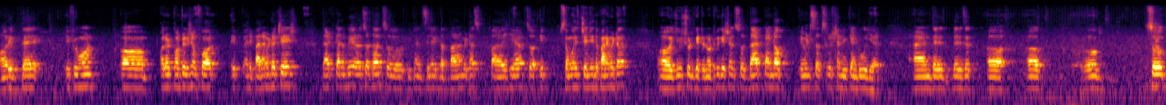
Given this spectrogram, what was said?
or if there, if you want uh, alert configuration for if any parameter change, that can be also done. So you can select the parameters uh, here. So if someone is changing the parameter, uh, you should get a notification. So that kind of event subscription you can do here, and there is there is a uh, uh, so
